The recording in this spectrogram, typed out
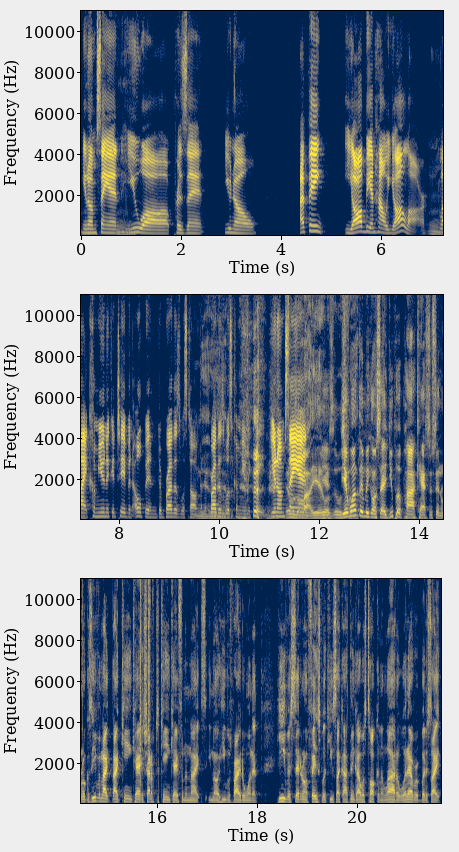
You know what I'm mm-hmm. saying? Mm-hmm. You all present, you know, I think y'all being how y'all are, mm-hmm. like communicative and open, the brothers was talking, Yeah, the brothers yeah. was communicating. You know what I'm It was saying? a lot. Yeah, it Yeah, was. It was. yeah one thing we're gonna say, you put podcasters in the room because even like like King K, shout out to King K for the nights. You know, he was probably the one that he even said it on Facebook. He's like, I think I was talking a lot or whatever. But it's like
